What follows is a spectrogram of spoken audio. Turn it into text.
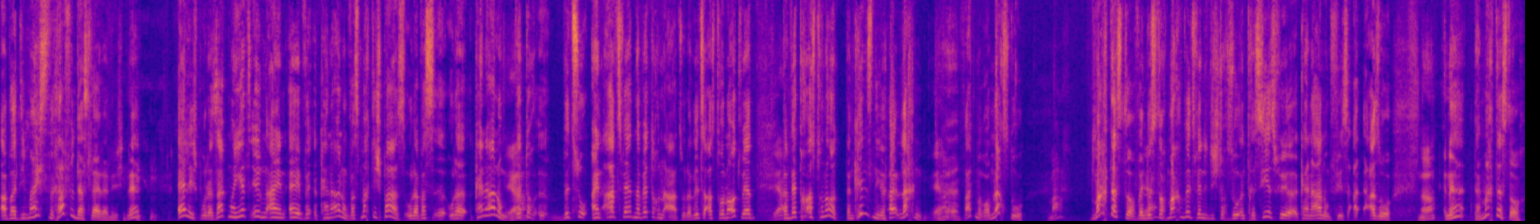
Aber die meisten raffen das leider nicht, ne? Ehrlich, Bruder, sag mal jetzt irgendein, ey, keine Ahnung, was macht dir Spaß? Oder was, äh, oder, keine Ahnung, Ja. doch, äh, willst du ein Arzt werden, dann werd doch ein Arzt. Oder willst du Astronaut werden, Ja. dann werd doch Astronaut. Dann grinsen die, lachen. Ja. Warte mal, warum lachst du? Mach. Mach das doch, wenn Ja. du es doch machen willst, wenn du dich doch so interessierst für, keine Ahnung, fürs, also, Ne? ne, dann mach das doch.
